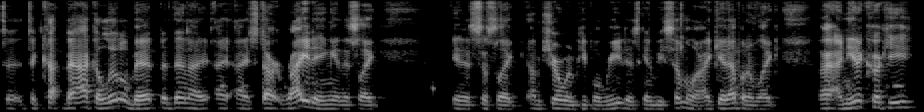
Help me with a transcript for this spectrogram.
to to cut back a little bit, but then I, I, I start writing, and it's like it's just like I'm sure when people read it, it's going to be similar. I get up and I'm like, I need a cookie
